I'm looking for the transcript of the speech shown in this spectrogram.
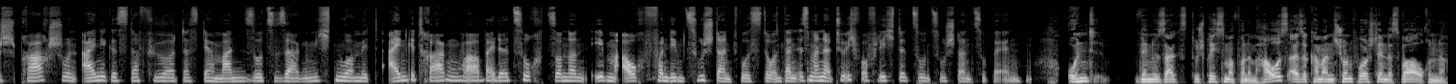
sprach schon einiges dafür, dass der Mann sozusagen nicht nur mit eingetragen war bei der Zucht, sondern eben auch von dem Zustand wusste. Und dann ist man natürlich verpflichtet, so einen Zustand zu beenden. Und wenn du sagst, du sprichst mal von einem Haus, also kann man schon vorstellen, das war auch ein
